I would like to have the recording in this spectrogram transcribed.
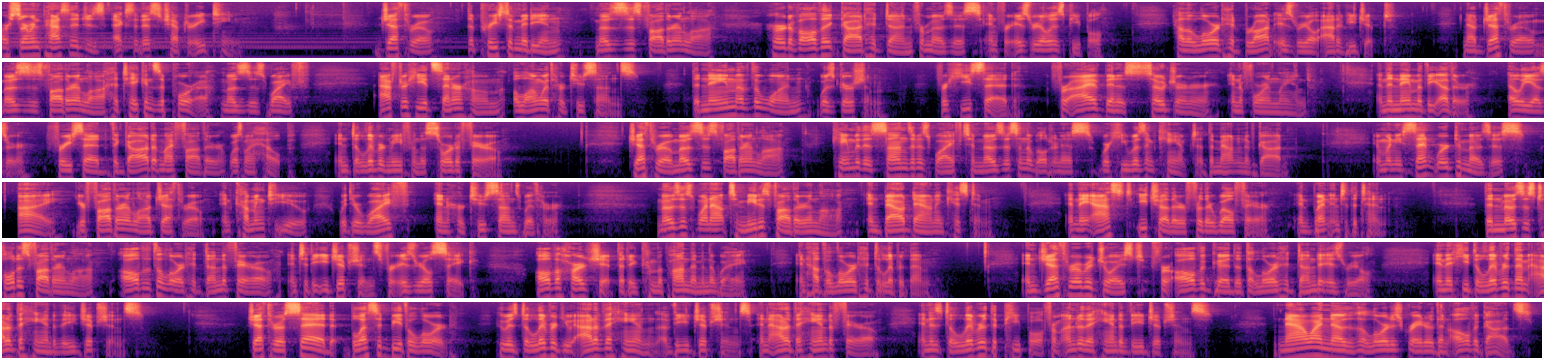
Our sermon passage is Exodus chapter 18. Jethro, the priest of Midian, Moses' father in law, heard of all that God had done for Moses and for Israel his people, how the Lord had brought Israel out of Egypt. Now Jethro, Moses' father in law, had taken Zipporah, Moses' wife, after he had sent her home, along with her two sons. The name of the one was Gershom, for he said, For I have been a sojourner in a foreign land. And the name of the other, Eleazar, for he said, The God of my father was my help, and delivered me from the sword of Pharaoh. Jethro, Moses' father in law, came with his sons and his wife to Moses in the wilderness, where he was encamped at the mountain of God. And when he sent word to Moses, I, your father in law Jethro, am coming to you with your wife and her two sons with her. Moses went out to meet his father in law and bowed down and kissed him. And they asked each other for their welfare and went into the tent. Then Moses told his father in law all that the Lord had done to Pharaoh and to the Egyptians for Israel's sake, all the hardship that had come upon them in the way, and how the Lord had delivered them. And Jethro rejoiced for all the good that the Lord had done to Israel, and that he delivered them out of the hand of the Egyptians. Jethro said, Blessed be the Lord who has delivered you out of the hand of the Egyptians and out of the hand of Pharaoh, and has delivered the people from under the hand of the Egyptians. Now I know that the Lord is greater than all the gods,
